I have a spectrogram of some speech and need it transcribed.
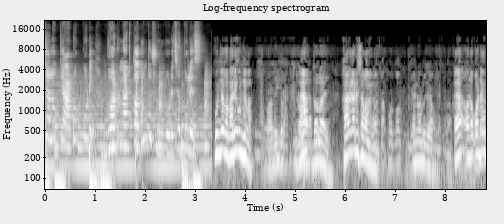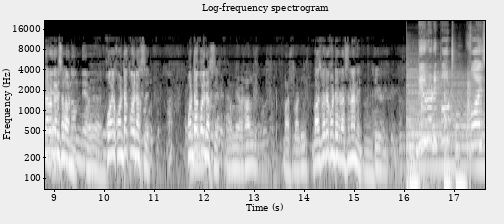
চালককে আটক করে ঘটনার তদন্ত শুরু করেছে পুলিশ। কোন জায়গা? বাড়ি কোন জায়গা? হ্যাঁ? দলাই খার গাড়ি চালাবি না হ্যাঁ? অন্য কন্ট্রাক্টর গাড়ি চালাবি কই কন্ট্যাক্ট কই রাখছে? কন্ট্যাক্ট কই রাখছে? মনিয়ার খাল বাঁশবাড়ি বাস বাড়ি কন্ট্যাক্ট রাখছে না নি? ঠিক আছে। Bureau report voice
